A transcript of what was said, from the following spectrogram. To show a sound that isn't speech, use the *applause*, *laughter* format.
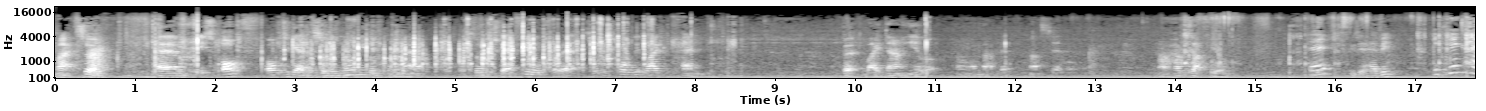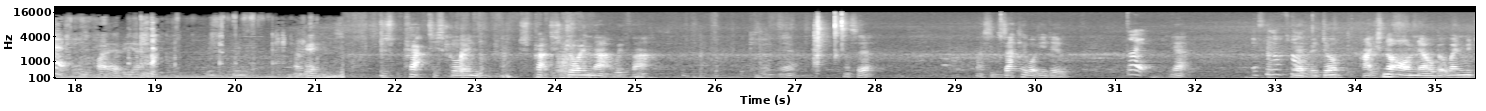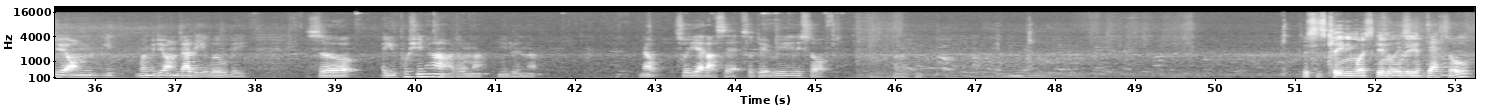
Right, so um, it's off altogether, so there's no needle coming out. So just get a feel for it. So just hold it like a pen, but like down here, look, on, that bit. That's it. Now, how does that feel? Good. Is it heavy? It is heavy. Quite heavy, yeah. Okay. Just practice going. Just practice drawing that with that. Yeah. That's it. That's exactly what you do. Like, Yeah. it's not on. Yeah, on. but don't. uh, It's not on now, but when we do it on, you, when we do it on Daddy, it will be. So, are you pushing hard on that? When you're doing that? No. So yeah, that's it. So do it really soft. This is cleaning my skin. So All the is Dettol.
